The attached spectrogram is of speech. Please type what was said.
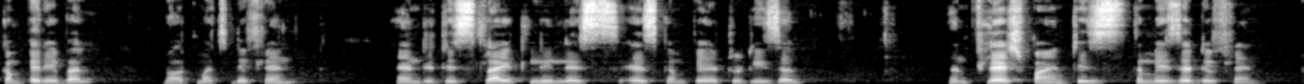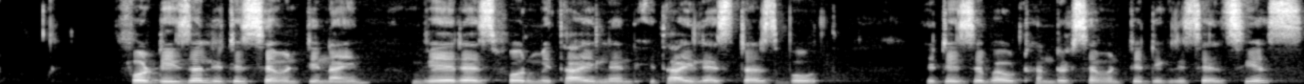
comparable, not much different and it is slightly less as compared to diesel. Then flash point is the major difference. For diesel it is 79 whereas for methyl and ethyl esters both it is about 170 degrees Celsius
